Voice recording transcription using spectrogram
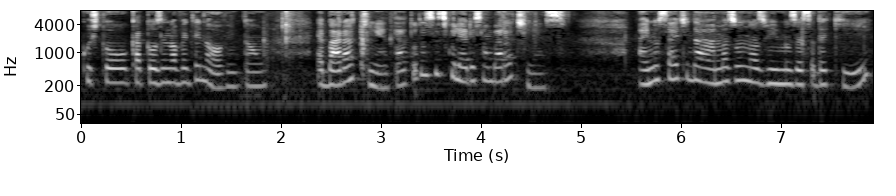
custou R$14,99, então é baratinha, tá? Todas as colheres são baratinhas. Aí no site da Amazon nós vimos essa daqui,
